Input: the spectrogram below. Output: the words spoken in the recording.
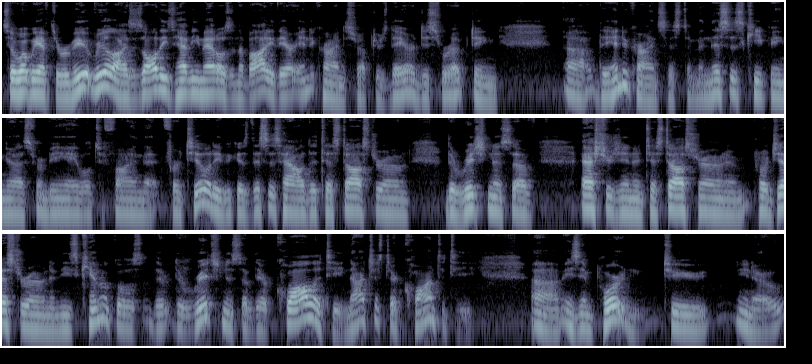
So what we have to re- realize is all these heavy metals in the body they are endocrine disruptors. They are disrupting uh, the endocrine system. And this is keeping us from being able to find that fertility because this is how the testosterone, the richness of estrogen and testosterone and progesterone and these chemicals, the, the richness of their quality, not just their quantity, um, is important to, you know,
